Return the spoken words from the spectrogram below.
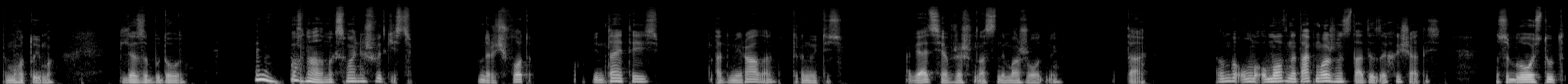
Тому готуємо для забудови. Погнали, максимальна швидкість. До речі, флот. Пінтайтесь, адмірала, тренуйтесь. Авіація вже ж в нас нема жодної. Так. Але Умовно так можна стати захищатись. Особливо ось тут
